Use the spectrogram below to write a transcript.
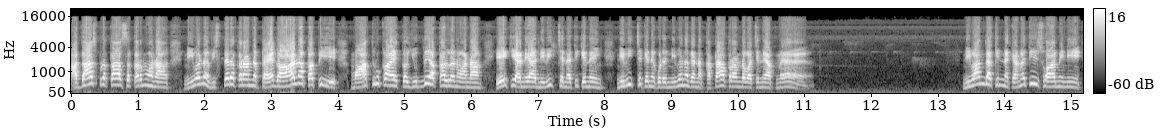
අදහස් ප්‍රකාශ කරනවා නම් නිවන විස්තර කරන්න පැය ගාණක් අපි මාතෘකායක යුද්ධයක් අල්ලනවා නම් ඒ කියන්නේ යා නිවිච්ච නැති කෙනෙක් නිවිච්ච කෙනෙකුට නිවන ගැන කතා කරන්න වචනයක් නැහැ නිවන් දකින්න කැමැති ස්වාමිනී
